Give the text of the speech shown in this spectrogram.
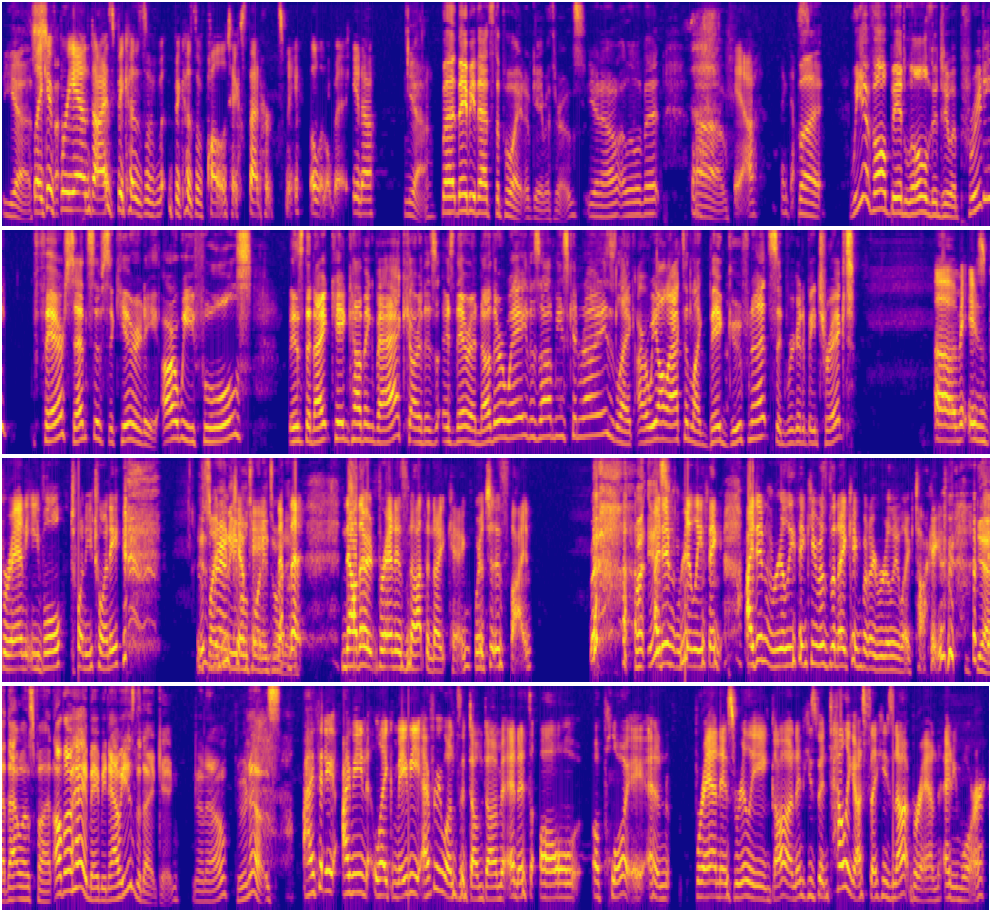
Yes. Like if Uh, Brienne dies because of because of politics, that hurts me a little bit, you know? Yeah, but maybe that's the point of Game of Thrones, you know, a little bit. Um, yeah, I guess. but we have all been lulled into a pretty fair sense of security. Are we fools? Is the Night King coming back? Are this, is there another way the zombies can rise? Like, are we all acting like big goof nuts and we're gonna be tricked? um, is Bran evil 2020? Is Bran evil campaign. 2020? Now that, now that Bran is not the Night King, which is fine. But I didn't really think I didn't really think he was the Night King, but I really like talking. about yeah, that was fun. Although, hey, maybe now he is the Night King. You know, who knows? I think I mean like maybe everyone's a dum dum and it's all a ploy and Bran is really gone and he's been telling us that he's not Bran anymore.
